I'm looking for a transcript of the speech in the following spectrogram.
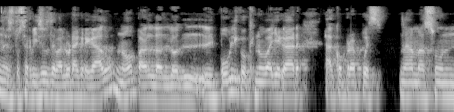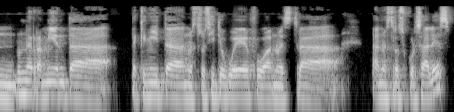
nuestros servicios de valor agregado, ¿no? Para el público que no va a llegar a comprar, pues, nada más un, una herramienta pequeñita a nuestro sitio web o a nuestra a nuestras sucursales.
